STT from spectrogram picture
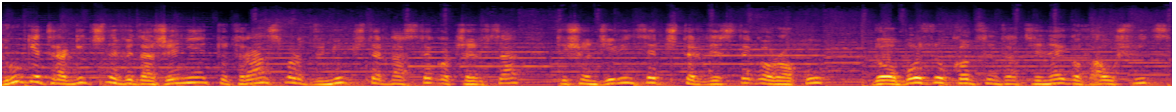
Drugie tragiczne wydarzenie to transport w dniu 14 czerwca 1940 roku do obozu koncentracyjnego w Auschwitz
